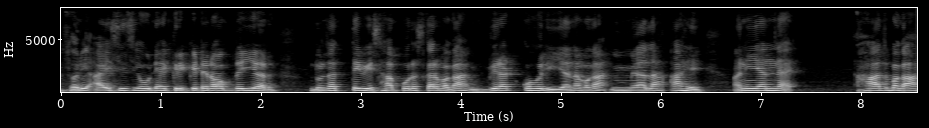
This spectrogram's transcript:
Sorry I C C ODI cricketer of the year दोन हजार तेवीस हा पुरस्कार बघा विराट कोहली यांना बघा मिळाला आहे. आणि यांना हाच बघा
